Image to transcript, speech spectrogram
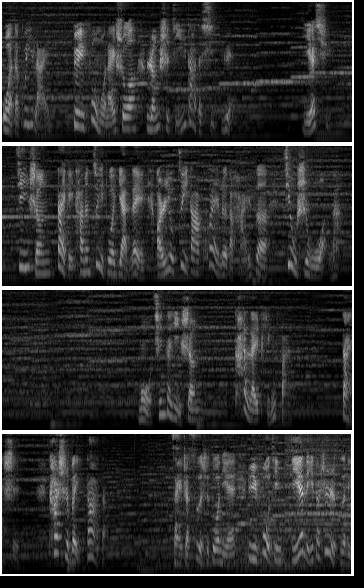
我的归来对父母来说仍是极大的喜悦。也许，今生带给他们最多眼泪而又最大快乐的孩子，就是我了。母亲的一生看来平凡，但是她是伟大的。在这四十多年与父亲别离的日子里，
